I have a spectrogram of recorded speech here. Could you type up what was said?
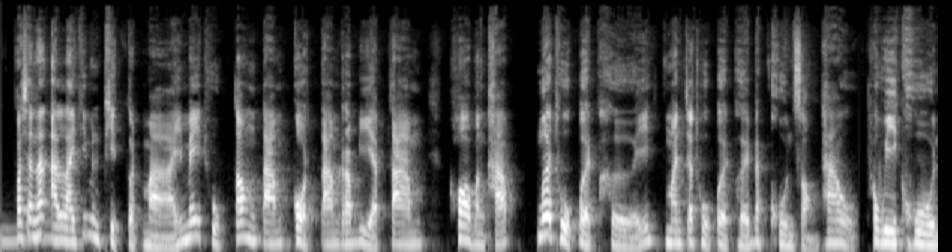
มเพราะฉะนั้นอะไรที่มันผิดกฎหมายไม่ถูกต้องตามกฎตามระเบียบตามข้อบังคับ เมื่อถูกเปิดเผย มันจะถูกเปิดเผยแบบคูณ 2 เท่า ทวีคูณ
